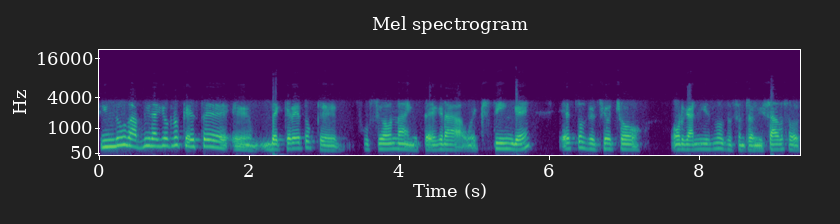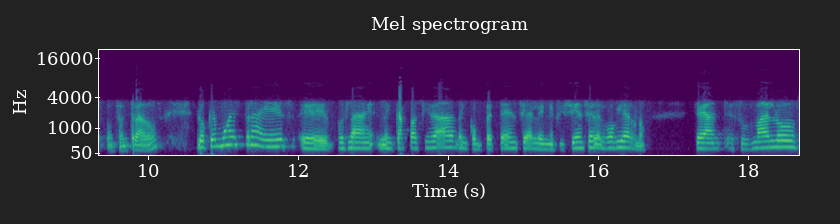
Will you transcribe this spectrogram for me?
Sin duda, mira, yo creo que este eh, decreto que fusiona, integra o extingue estos 18 organismos descentralizados o desconcentrados, lo que muestra es eh, pues la, la incapacidad, la incompetencia, la ineficiencia del gobierno, que ante sus malos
